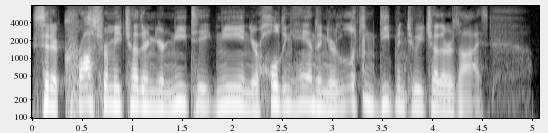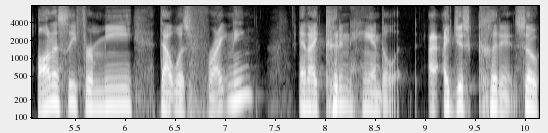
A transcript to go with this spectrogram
sit across from each other and you're knee to knee and you're holding hands and you're looking deep into each other's eyes. Honestly, for me, that was frightening and I couldn't handle it. I, I just couldn't. So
